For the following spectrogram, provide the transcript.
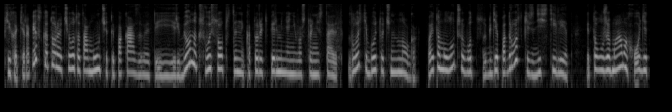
психотерапевт, который чего-то там учит и показывает, и ребенок свой собственный, который теперь меня ни во что не ставит. Злости будет очень много. Поэтому лучше вот где подростки с 10 лет, Это уже мама ходит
